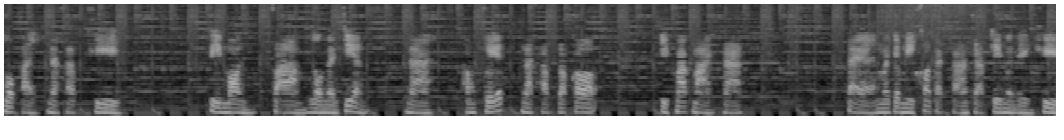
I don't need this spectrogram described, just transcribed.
ทั่วไปนะครับ คือตีมอน ฟาร์มลง dungeon นะทำ quest นะครับ แล้วก็อีกมากมายนะ แต่มันจะมีข้อแตกต่างจากเกมอื่นๆคือ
